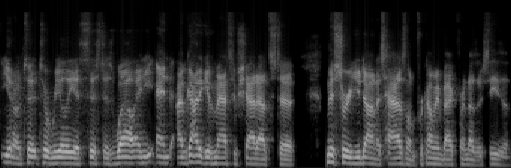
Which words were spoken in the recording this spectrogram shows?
you know, to to really assist as well. And and I've got to give massive shout outs to Mr. Udonis Haslam for coming back for another season.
